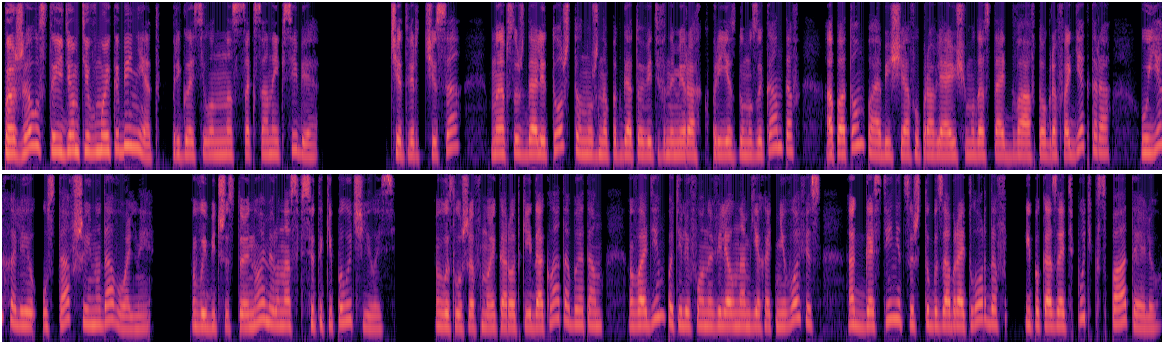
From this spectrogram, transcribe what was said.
Пожалуйста, идемте в мой кабинет», — пригласил он нас с Оксаной к себе. Четверть часа мы обсуждали то, что нужно подготовить в номерах к приезду музыкантов, а потом, пообещав управляющему достать два автографа Гектора, уехали уставшие, но довольные. Выбить шестой номер у нас все-таки получилось. Выслушав мой короткий доклад об этом, Вадим по телефону велел нам ехать не в офис, а к гостинице, чтобы забрать лордов и показать путь к спа-отелю.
